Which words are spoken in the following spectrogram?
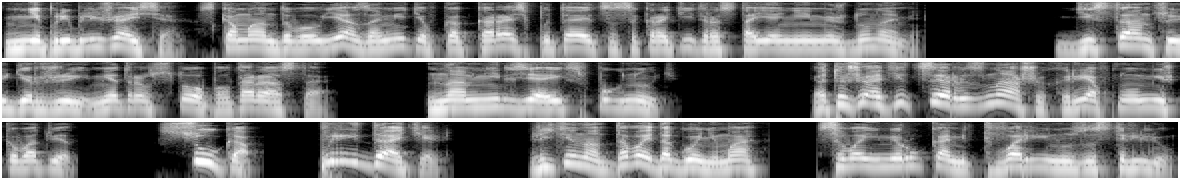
«Не приближайся», — скомандовал я, заметив, как карась пытается сократить расстояние между нами. «Дистанцию держи, метров сто, полтораста. Нам нельзя их спугнуть. «Это же офицер из наших!» — рявкнул Мишка в ответ. «Сука! Предатель! Лейтенант, давай догоним, а? Своими руками тварину застрелю!»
